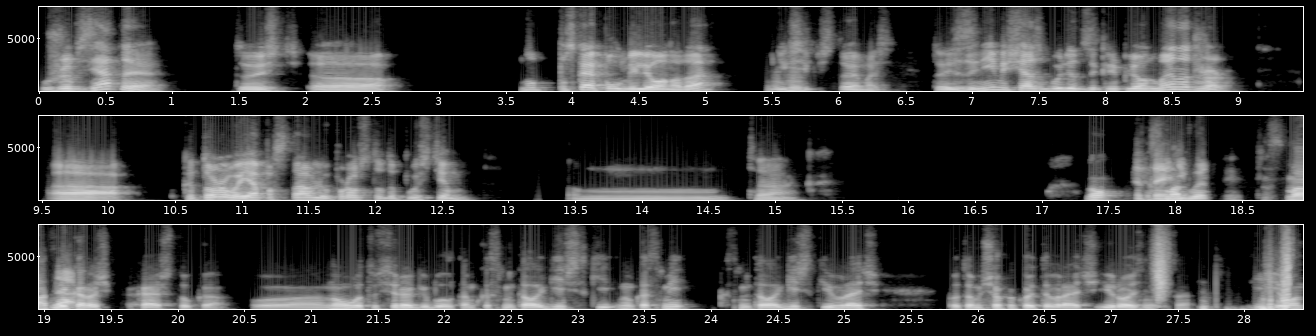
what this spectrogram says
уже взятые, то есть ну, пускай полмиллиона, да, у них Мгм. себестоимость. То есть за ними сейчас будет закреплен менеджер, а, которого я поставлю просто, допустим, так, Ну, это я смо- не в этой. смотри, Да. короче, какая штука. Э, Ну, вот у Сереги был там косметологический, ну, косме- косметологический врач, потом еще какой-то врач и розница. И он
